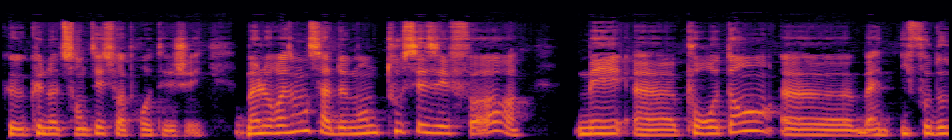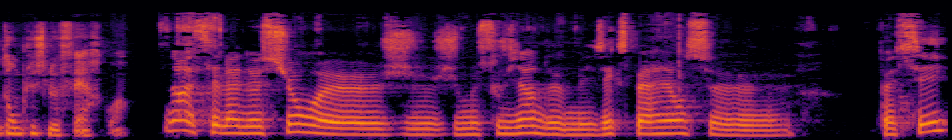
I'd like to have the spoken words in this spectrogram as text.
que, que, notre santé soit protégée. Malheureusement, ça demande tous ces efforts, mais euh, pour autant, euh, bah, il faut d'autant plus le faire, quoi. Non, c'est la notion. Euh, je, je, me souviens de mes expériences passées.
